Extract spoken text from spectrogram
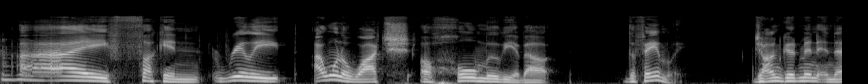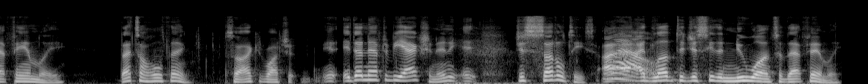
I fucking really, I want to watch a whole movie about the family, John Goodman and that family. That's a whole thing. So I could watch it. It, it doesn't have to be action. Any, it, just subtleties. I, I'd love to just see the nuance of that family.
